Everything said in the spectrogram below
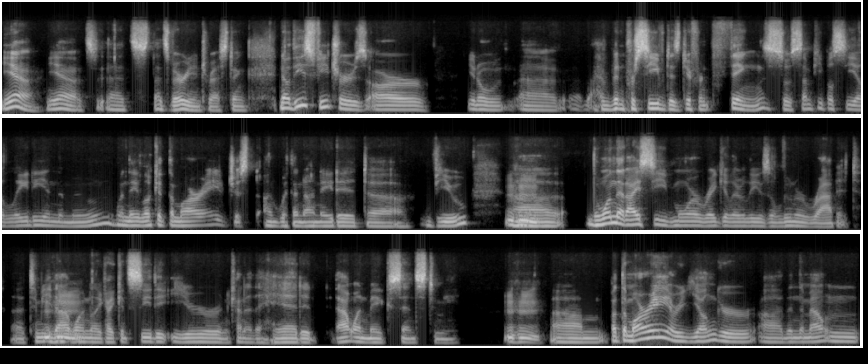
Yeah, yeah, it's that's that's very interesting. Now these features are, you know, uh, have been perceived as different things. So some people see a lady in the moon when they look at the mare, just with an unaided uh, view. Mhm. Uh, the one that I see more regularly is a lunar rabbit. Uh, to me, that Mhm. one, like I can see the ear and kind of the head. It, that one makes sense to me. Mhm. Um, but the Mare are younger uh, than the mountain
